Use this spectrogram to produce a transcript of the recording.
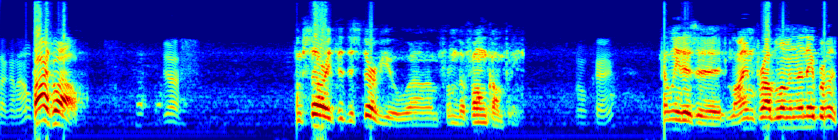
Hello, guys. I can help. Carswell. Yes. I'm sorry to disturb you. Um, from the phone company. Okay. Apparently there's a line problem in the neighborhood.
